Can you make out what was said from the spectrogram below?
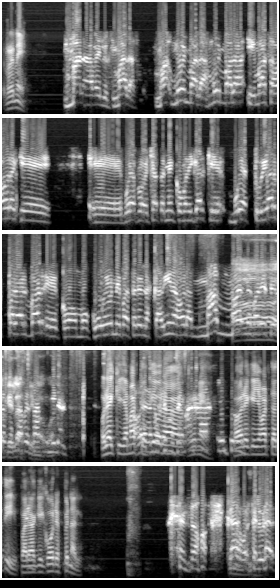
René? Malas, Velus, malas. Ma- muy malas, muy malas. Y más ahora que eh, voy a aprovechar también comunicar que voy a estudiar para el bar eh, como QM para estar en las cabinas. Ahora más mal me Ah, parece lo que está pensando. Ahora hay que llamarte Ahora a ti, ahora, René. Ahora hay que llamarte a ti para que cobres penal. no, claro, por celular.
